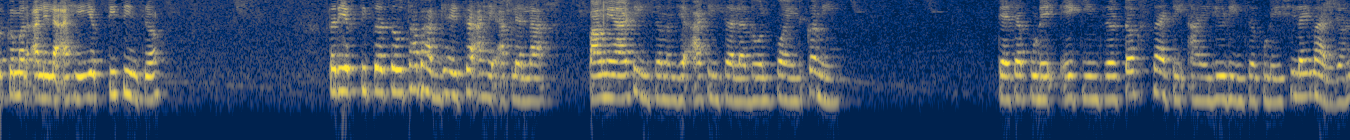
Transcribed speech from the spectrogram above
तर कमर आलेला आहे एकतीस इंच. तर एकतीचा चौथा भाग घ्यायचा आहे आपल्याला. पावणे आठ इंच म्हणजे आठ इंचाला दोन पॉइंट कमी. त्याच्या पुढे एक इंच टक्ससाठी आणि दीड इंच पुढे शिलाई मार्जन.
